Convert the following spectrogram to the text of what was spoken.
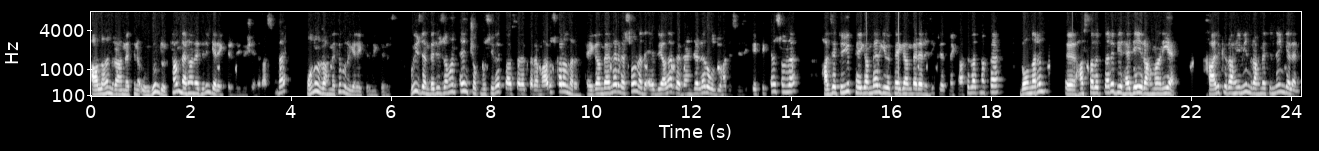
Allah'ın rahmetine uygundur. Tam merhametinin gerektirdiği bir şeydir aslında. Onun rahmeti bunu gerektirmektedir. Bu yüzden Bediüzzaman en çok musibet ve hastalıklara maruz kalanların peygamberler ve sonra da evliyalar ve benzerler olduğu hadisi zikrettikten sonra Hazreti Eyüp peygamber gibi peygamberleri zikretmek, hatırlatmakta ve onların e, hastalıkları bir hediye-i rahmaniye, Halik-i Rahim'in rahmetinden gelen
